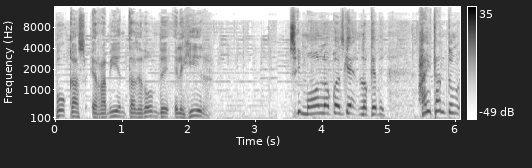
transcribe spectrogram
pocas herramientas de dónde elegir. Simón, loco, es que lo que hay tanto,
